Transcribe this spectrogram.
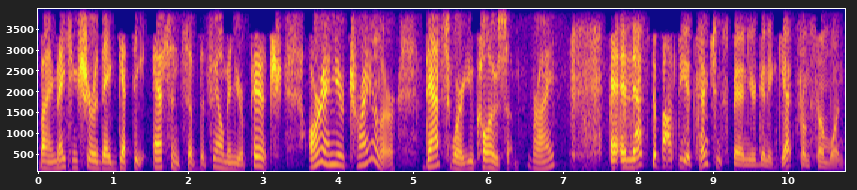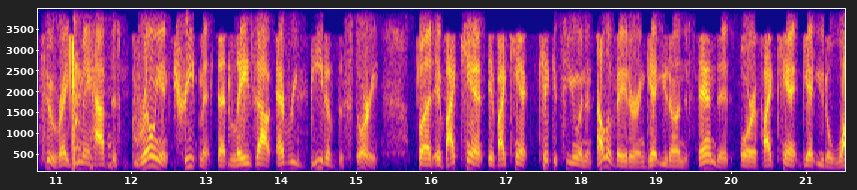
by making sure they get the essence of the film in your pitch or in your trailer, that's where you close them, right? And that's about the attention span you're going to get from someone too, right? You may have this brilliant treatment that lays out every beat of the story, but if I can't if I can't kick it to you in an elevator and get you to understand it, or if I can't get you to wa-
